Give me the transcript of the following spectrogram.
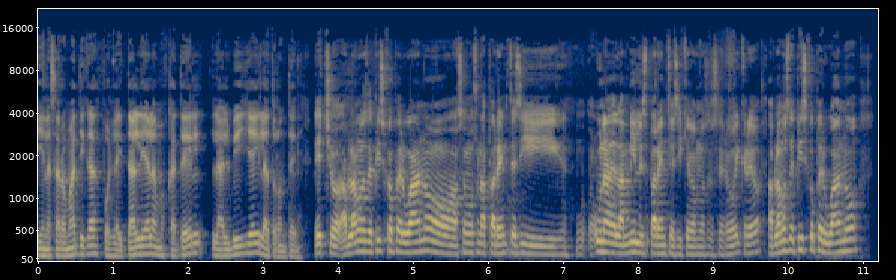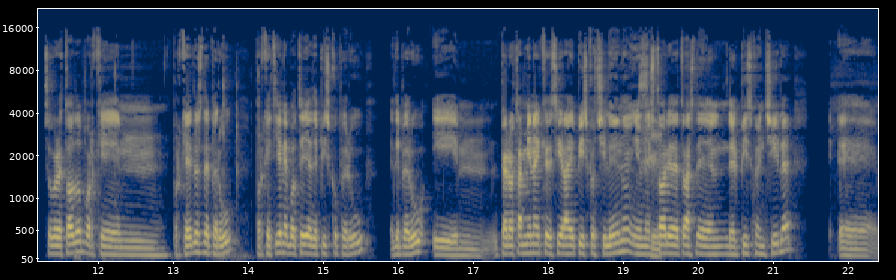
Y en las aromáticas, pues la Italia, la moscatel, la albilla y la trontel. De hecho, hablamos de pisco peruano, hacemos una paréntesis, una de las miles paréntesis que vamos a hacer hoy, creo. Hablamos de pisco peruano sobre todo porque, mm, porque es de Perú, porque tiene botella de pisco Perú, de Perú, y, mm, pero también hay que decir hay pisco chileno y una Sí. historia detrás del, del pisco en Chile. Eh,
